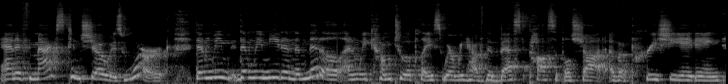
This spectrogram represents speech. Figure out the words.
and if Max can show his work, then we then we meet in the middle and we come to a place where we have the best possible shot of appreciating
